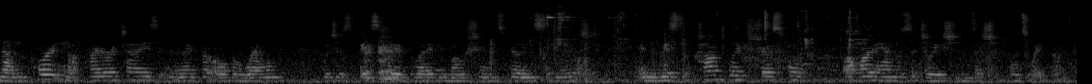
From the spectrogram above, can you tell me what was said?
not important, not prioritized, and then I put overwhelmed, which is basically a flood of emotions, feeling submerged in the midst of conflict, stressful, or hard to handle situations that she pulls away from.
